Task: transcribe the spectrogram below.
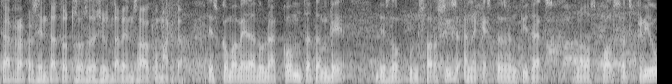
que representa tots els ajuntaments a la comarca. És com haver de donar compte també des dels consorcis en aquestes entitats en les quals s'adscriu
